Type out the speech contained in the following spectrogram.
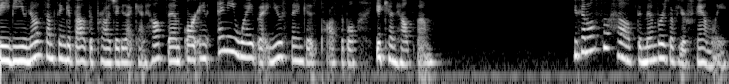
Maybe you know something about the project that can help them, or in any way that you think is possible, you can help them. You can also help the members of your family.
